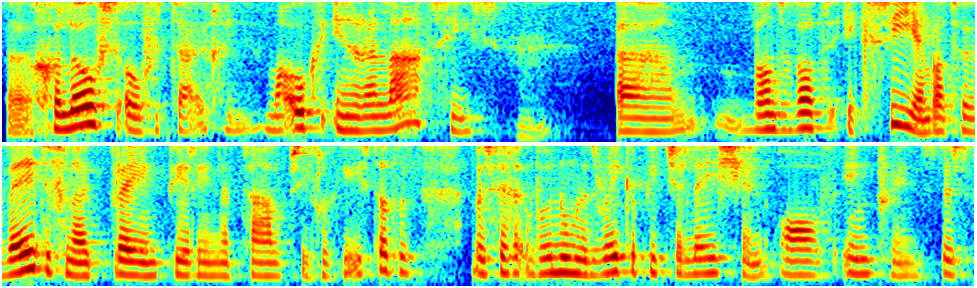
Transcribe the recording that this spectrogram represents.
eh, geloofsovertuigingen, maar ook in relaties. Mhm. Ehm, want wat ik zie en wat we weten vanuit pre- en perinatale psychologie is dat het, we, zeggen, we noemen het recapitulation of imprints. Dus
